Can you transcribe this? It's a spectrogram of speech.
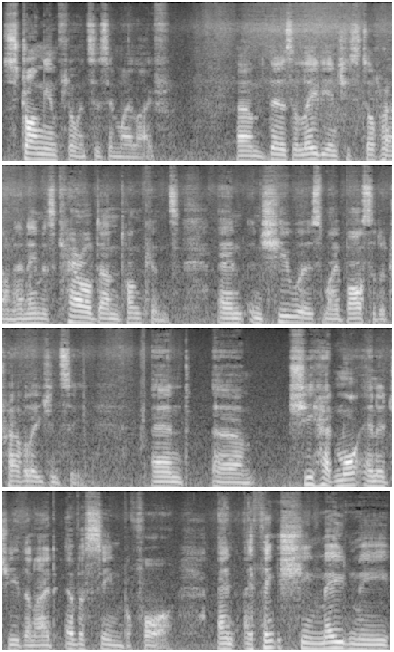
strong influences in my life. Um, there's a lady, and she's still around. Her name is Carol Dunn Tompkins, and, and she was my boss at a travel agency. And um, she had more energy than I'd ever seen before. And I think she made me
